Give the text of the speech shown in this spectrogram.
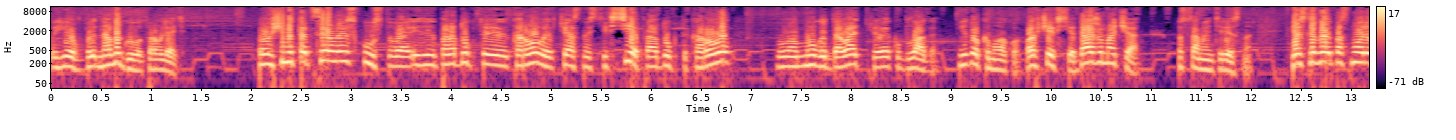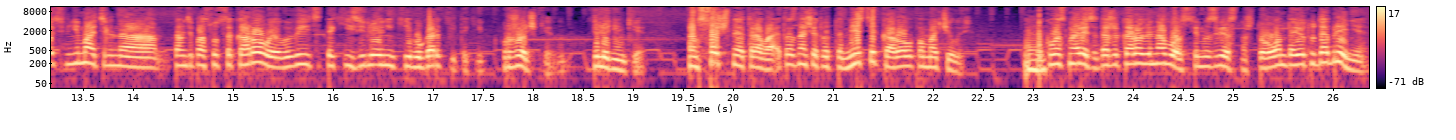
ее на выгул отправлять. В общем, это целое искусство. И продукты коровы, в частности, все продукты коровы могут давать человеку благо. Не только молоко, вообще все, даже моча, что самое интересное. Если вы посмотрите внимательно, там, где пасутся коровы, вы видите такие зелененькие бугорки, такие кружочки зелененькие. Там сочная трава. Это значит, в этом месте корова помочилась. Mm-hmm. Так вот, смотрите, даже коровий навоз, всем известно, что он дает удобрение.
